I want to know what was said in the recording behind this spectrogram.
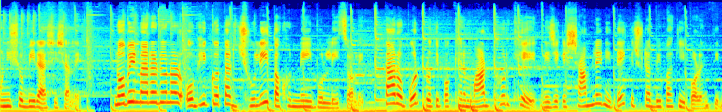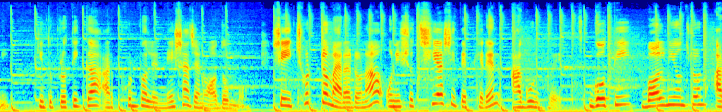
উনিশশো বিরাশি সালে। নবীন ম্যারাডোনার অভিজ্ঞতার ঝুলি তখন নেই বললেই চলে। তার ওপর প্রতিপক্ষের মারধর খেয়ে নিজেকে সামলে নিতে কিছুটা বিপাকী পড়েন তিনি, কিন্তু প্রতিজ্ঞা আর ফুটবলের নেশা যেন অদম্য। সেই ছোট্ট ম্যারাডোনা উনিশশো ছিয়াশিতে ফেরেন আগুন হয়ে। গতি, বল নিয়ন্ত্রণ আর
